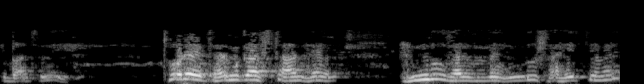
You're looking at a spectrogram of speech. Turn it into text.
ये बात नहीं है। थोड़े धर्म का स्थान है, हिंदू धर्म में, हिंदू साहित्य में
